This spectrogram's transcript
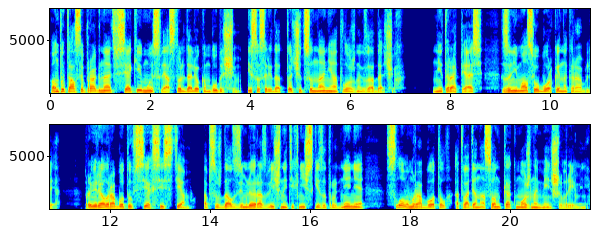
Он пытался прогнать всякие мысли о столь далеком будущем и сосредоточиться на неотложных задачах. Не торопясь, занимался уборкой на корабле. Проверял работу всех систем, обсуждал с Землей различные технические затруднения, словом, работал, отводя на сон как можно меньше времени.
